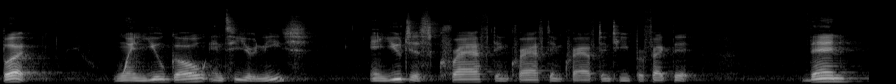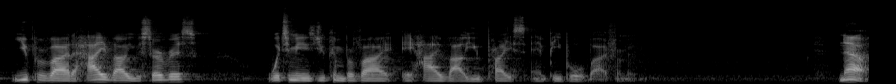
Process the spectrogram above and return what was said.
But when you go into your niche and you just craft and craft and craft until you perfect it, then you provide a high value service which means you can provide a high value price and people will buy from it. Now,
